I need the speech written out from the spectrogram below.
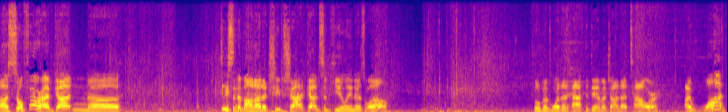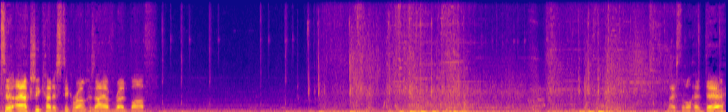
Uh, so far, I've gotten uh, decent amount out of cheap shot. Gotten some healing as well. A little bit more than half the damage on that tower. I want to actually kind of stick around because I have red buff. Nice little hit there.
